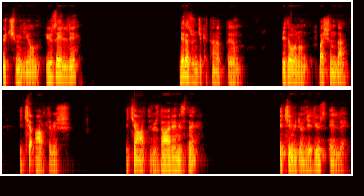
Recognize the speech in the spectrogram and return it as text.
3 milyon 150 biraz önceki tanıttığım videonun başında 2 artı 1 2 artı 1 dairemizde 2 milyon 750.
